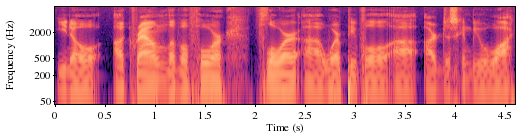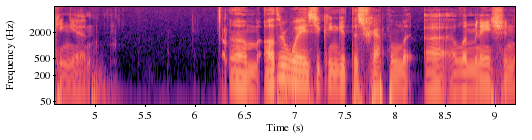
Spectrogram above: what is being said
you know a ground level four floor uh, where people uh, are just going to be walking in. Um, other ways you can get this trap uh, elimination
